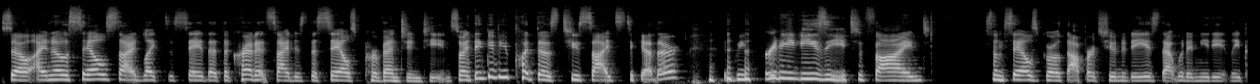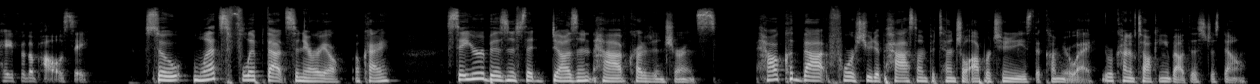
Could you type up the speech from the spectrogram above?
So I know sales side like to say that the credit side is the sales prevention team. So I think if you put those two sides together, it'd be pretty easy to find some sales growth opportunities that would immediately pay for the policy. So let's flip that scenario, okay? Say you're a business that doesn't have credit insurance how could that force you to pass on potential opportunities that come your way? You were kind of talking about this just now.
